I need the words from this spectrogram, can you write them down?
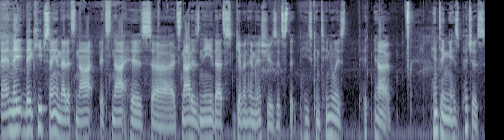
And they, they keep saying that it's not it's not his uh, it's not his knee that's giving him issues. It's that he's continually hit, uh, hinting his pitches.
